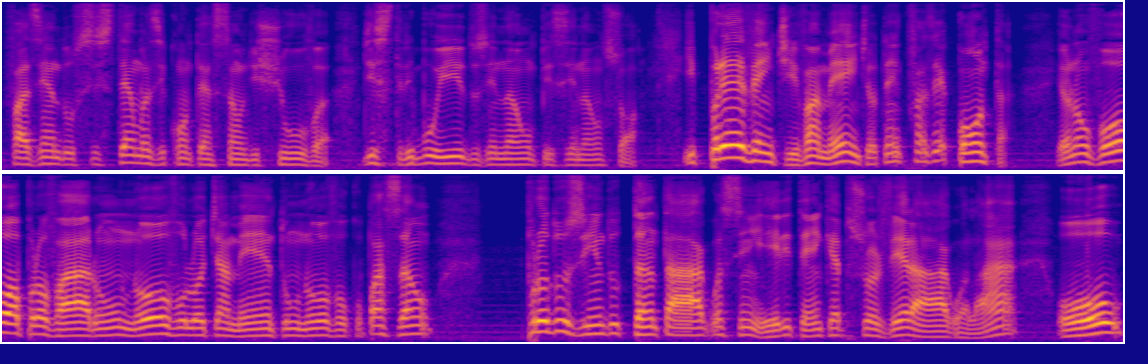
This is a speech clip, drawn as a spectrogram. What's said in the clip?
fazendo sistemas de contenção de chuva distribuídos e não um piscinão só. E preventivamente eu tenho que fazer conta. Eu não vou aprovar um novo loteamento, uma nova ocupação produzindo tanta água assim. Ele tem que absorver a água lá ou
